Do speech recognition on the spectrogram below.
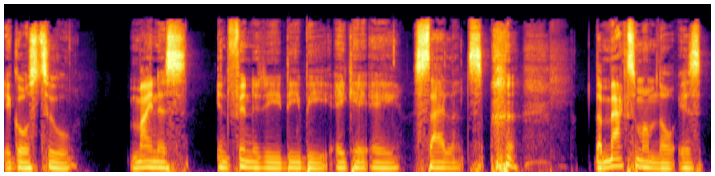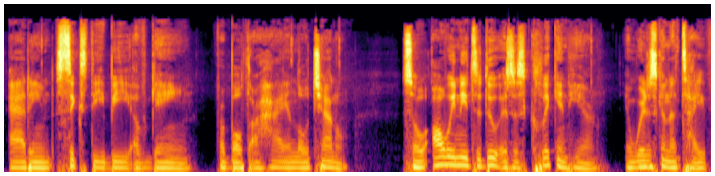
it goes to minus infinity dB, aka silence. the maximum though is adding 6 dB of gain for both our high and low channel. So all we need to do is just click in here and we're just going to type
